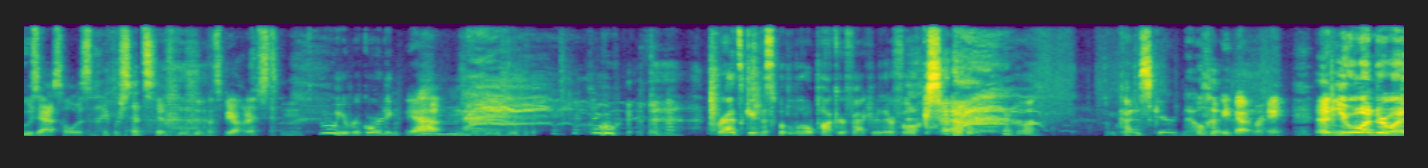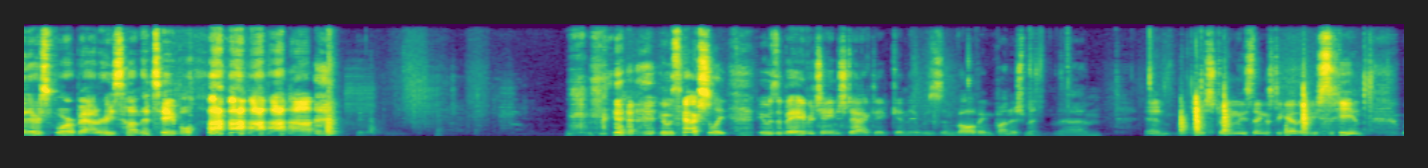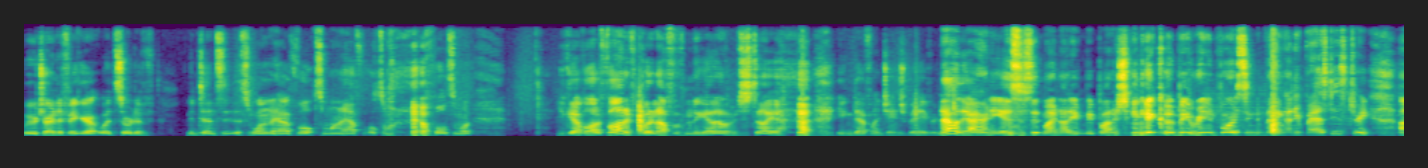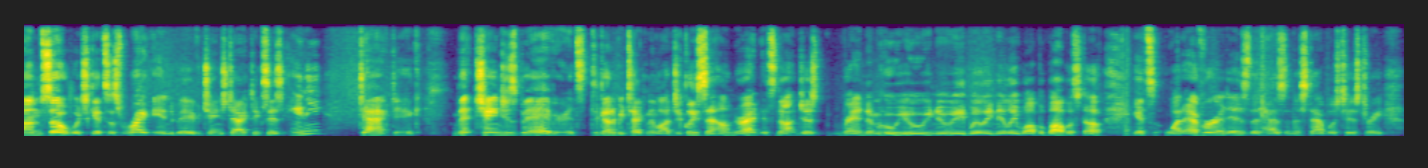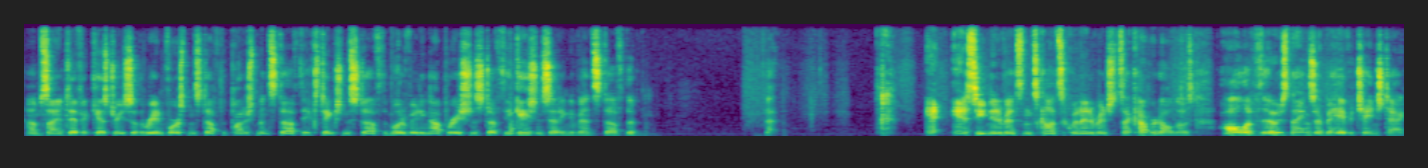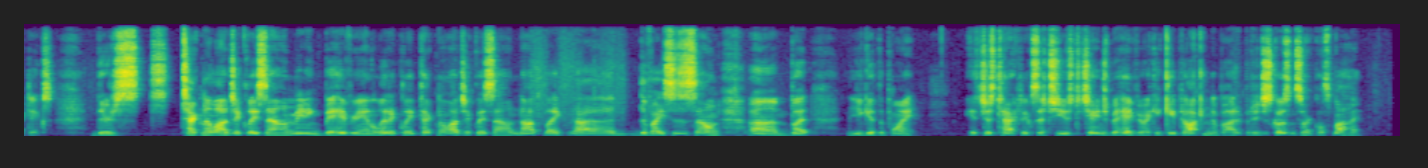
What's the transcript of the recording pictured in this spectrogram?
whose asshole isn't hypersensitive. Let's be honest. Ooh, you're recording. Yeah. Ooh. Brad's getting us with a little pucker factor there, folks. Uh, I'm kind of scared now. yeah, right. and you wonder why there's four batteries on the table. it was actually it was a behavior change tactic, and it was involving punishment. Um, and we strung these things together. You see, and we were trying to figure out what sort of intensity. It's one and a half volts, and one and a half volts, and one and a half volts, and one. You can have a lot of fun if you put enough of them together. Let me just tell you, you can definitely change behavior. Now the irony is, is it might not even be punishing; it could be reinforcing, depending on your past history. Um, so, which gets us right into behavior change tactics: is any tactic that changes behavior. It's got to be technologically sound, right? It's not just random hooey hooey nooey willy nilly wobble bobble stuff. It's whatever it is that has an established history, um, scientific history. So the reinforcement stuff, the punishment stuff, the extinction stuff, the motivating operation stuff, the occasion setting event stuff, the antecedent interventions, consequent interventions. I covered all those. All of those things are behavior change tactics. There's technologically sound, meaning behavior analytically technologically sound, not like uh, devices sound, um, but you get the point. It's just tactics that you use to change behavior. I could keep talking about it, but it just goes in circles. Bye.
